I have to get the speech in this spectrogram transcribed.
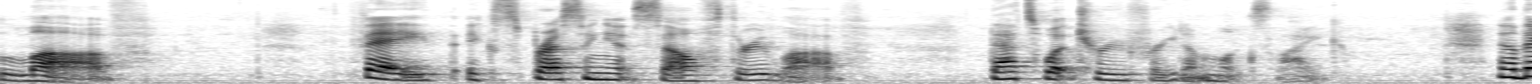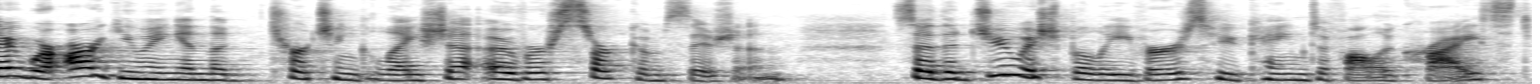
love. Faith expressing itself through love. That's what true freedom looks like. Now, they were arguing in the church in Galatia over circumcision. So the Jewish believers who came to follow Christ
